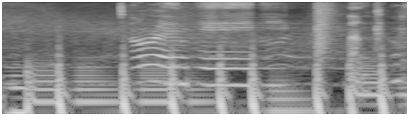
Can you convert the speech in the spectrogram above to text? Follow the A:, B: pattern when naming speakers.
A: Do re mi, manca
